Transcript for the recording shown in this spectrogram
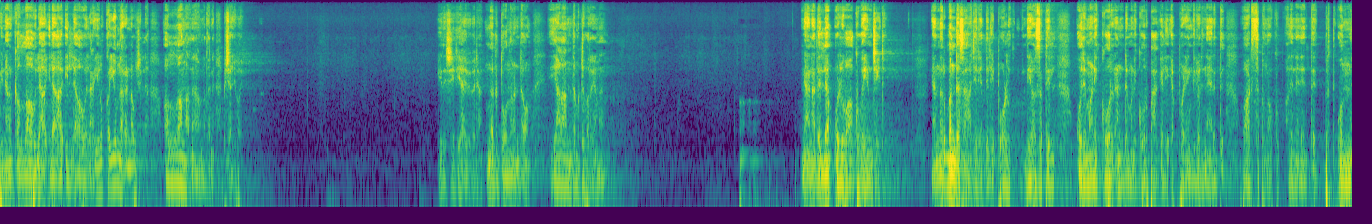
പിന്നെ ഞങ്ങൾക്ക് അള്ളാഹു ഇലാഹ ഇല്ലാഹു അയ്യൽ കയ്യും എന്ന് പറയേണ്ട ആവശ്യമില്ല. അള്ളാഹ് എന്ന് പറഞ്ഞാൽ തന്നെ പിശാജ് പോയി. ഇത് ശരിയായ വിവരം. നിങ്ങൾക്ക് തോന്നുന്നുണ്ടാവും ഇയാൾ അന്തമിട്ട് പറയണ. ഞാൻ അതെല്ലാം ഒഴിവാക്കുകയും ചെയ്തു. ഞാൻ നിർബന്ധ സാഹചര്യത്തിൽ ഇപ്പോൾ ദിവസത്തിൽ ഒരു മണിക്കൂർ രണ്ട് മണിക്കൂർ പകൽ എപ്പോഴെങ്കിലും ഒരു നേരത്ത് വാട്സപ്പ് നോക്കും. അതിന് ഒന്ന്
